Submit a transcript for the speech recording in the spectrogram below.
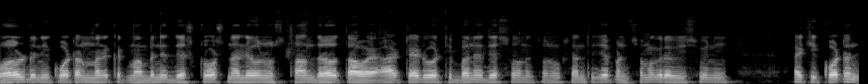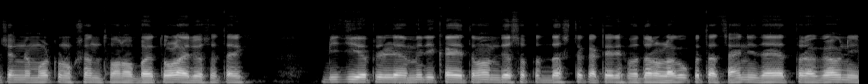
વર્લ્ડની કોટન માર્કેટમાં બંને દેશ ટોચના લેવલનું સ્થાન ધરાવતા હોય. આ ટ્રેડ વોરથી બંને દેશોને તો નુકસાન થઈ થશે પણ સમગ્ર વિશ્વની આખી કોટન ચેનને મોટું નુકસાન થવાનો ભય તોળાઈ રહ્યો છે. તારીખ બીજી એપ્રિલે અમેરિકાએ તમામ દેશો પર દસ ટકા ટેરિફ વધારો લાગુ કરતા ચાઇનીઝ આયાત પર અગાઉની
